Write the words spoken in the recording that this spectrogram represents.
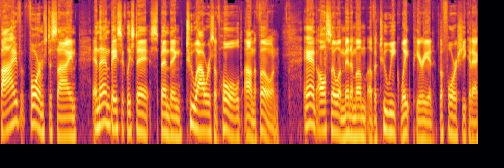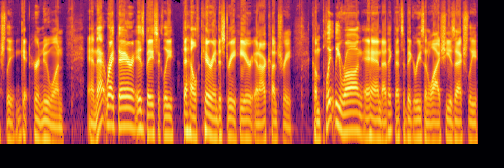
five forms to sign, and then basically stay spending two hours of hold on the phone and also a minimum of a two week wait period before she could actually get her new one. And that right there is basically the healthcare industry here in our country. Completely wrong, and I think that's a big reason why she is actually,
